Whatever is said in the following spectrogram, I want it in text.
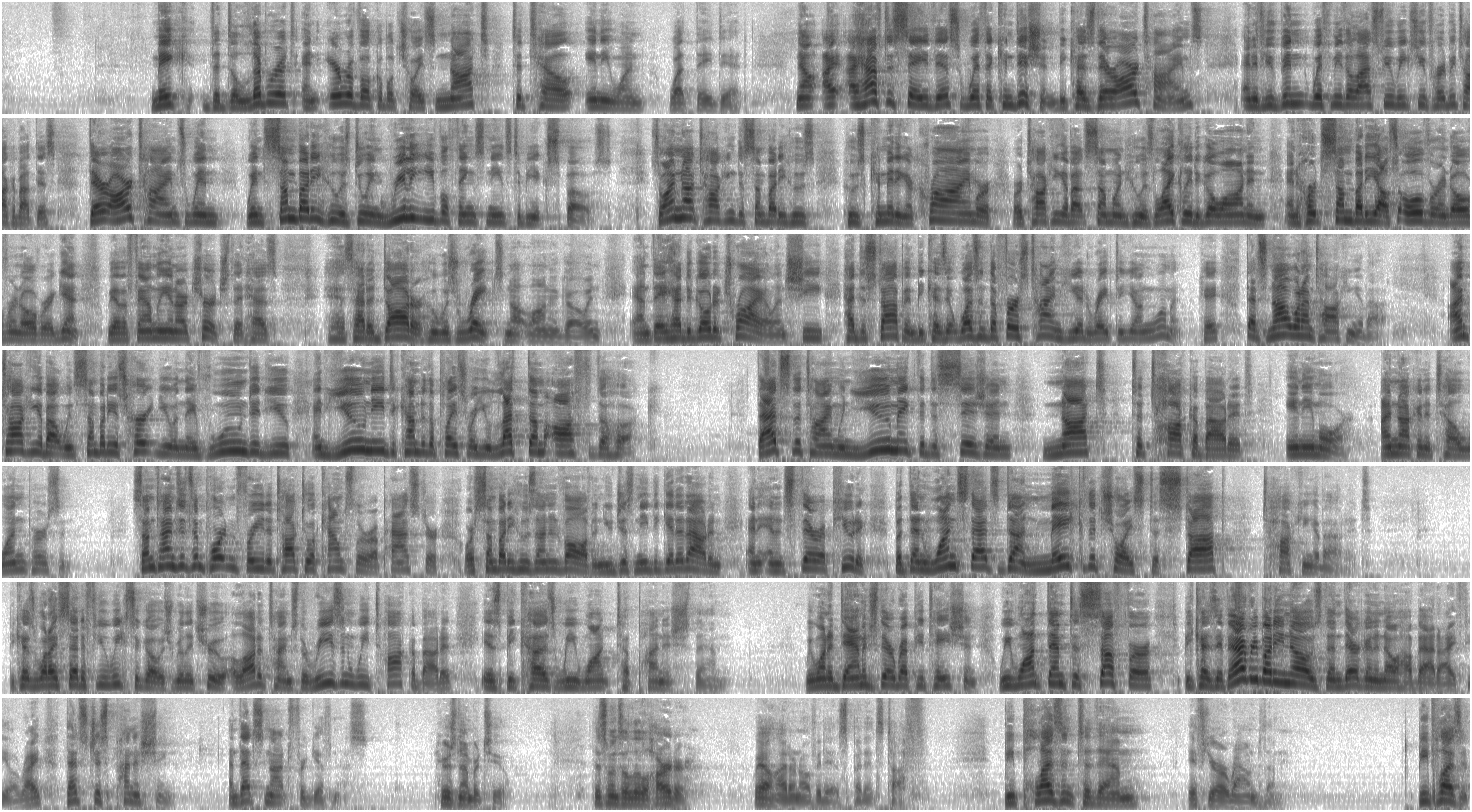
Make the deliberate and irrevocable choice not to tell anyone what they did. Now, I, I, have to say this with a condition because there are times, and if you've been with me the last few weeks, you've heard me talk about this. There are times when, when somebody who is doing really evil things needs to be exposed. So I'm not talking to somebody who's, who's committing a crime or, or talking about someone who is likely to go on and, and hurt somebody else over and over and over again. We have a family in our church that has, has had a daughter who was raped not long ago, and, and they had to go to trial, and she had to stop him because it wasn't the first time he had raped a young woman. Okay? That's not what I'm talking about. I'm talking about when somebody has hurt you and they've wounded you, and you need to come to the place where you let them off the hook. That's the time when you make the decision not to talk about it anymore. I'm not going to tell one person. Sometimes it's important for you to talk to a counselor or a pastor or somebody who's uninvolved and you just need to get it out and, and, and it's therapeutic. But then once that's done, make the choice to stop talking about it. Because what I said a few weeks ago is really true. A lot of times, the reason we talk about it is because we want to punish them. We want to damage their reputation. We want them to suffer because if everybody knows, then they're going to know how bad I feel, right? That's just punishing. And that's not forgiveness. Here's number two. This one's a little harder. Well, I don't know if it is, but it's tough. Be pleasant to them if you're around them. Be pleasant.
